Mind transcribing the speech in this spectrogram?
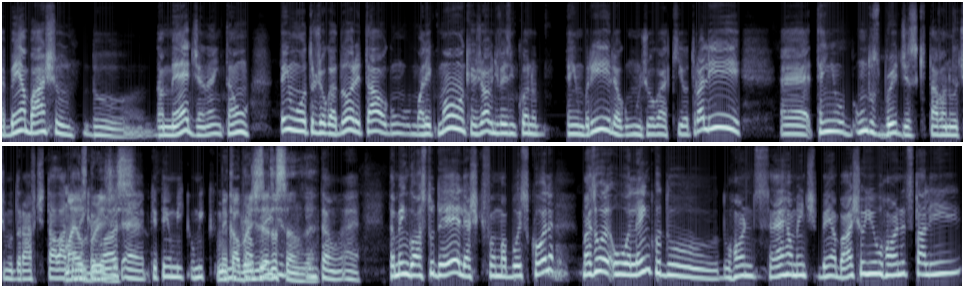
é bem abaixo do, da média, né? Então, tem um outro jogador e tal, algum, o Malik Monk, que é jovem, de vez em quando tem um brilho, algum jogo aqui, outro ali. É, tem o, um dos Bridges que estava no último draft, tá lá Miles também. Bridges. Gosto, é, porque tem o, Mick, o, Mick, o Michael Bridges, é do Suns, né? Então, é. Também gosto dele, acho que foi uma boa escolha. Mas o, o elenco do, do Hornets é realmente bem abaixo e o Hornets tá ali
